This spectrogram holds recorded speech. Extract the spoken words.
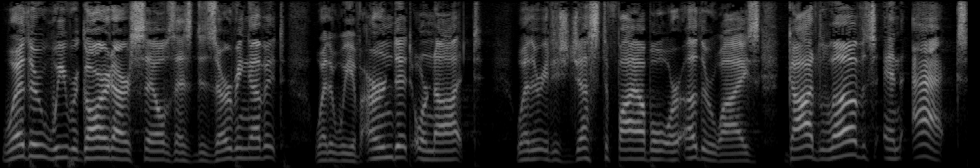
whether we regard ourselves as deserving of it, whether we have earned it or not, whether it is justifiable or otherwise, God loves and acts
